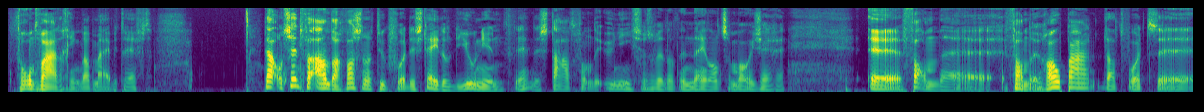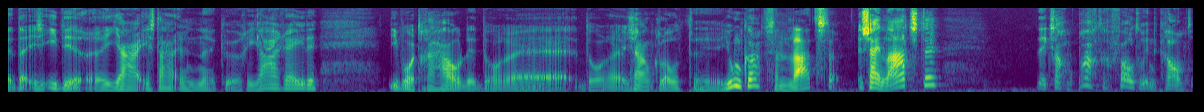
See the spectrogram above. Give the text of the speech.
verontwaardiging wat mij betreft. Nou, ontzettend veel aandacht was er natuurlijk voor de State of the Union. Hè, de staat van de Unie, zoals we dat in het Nederlands zo mooi zeggen. van, van Europa. Dat wordt, is, ieder jaar is daar een keurige jaarreden. Die wordt gehouden door, door Jean-Claude Juncker. Zijn laatste? Zijn laatste. Ik zag een prachtige foto in de krant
